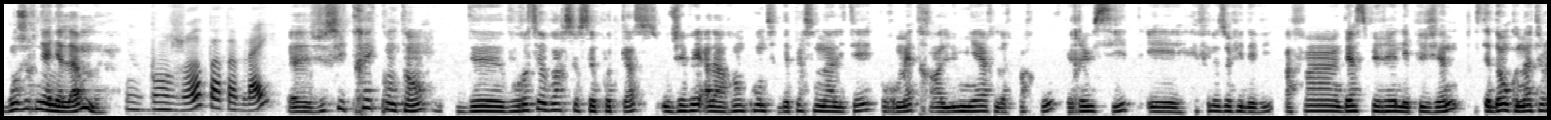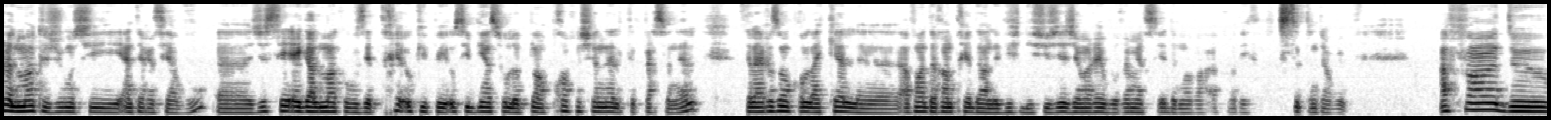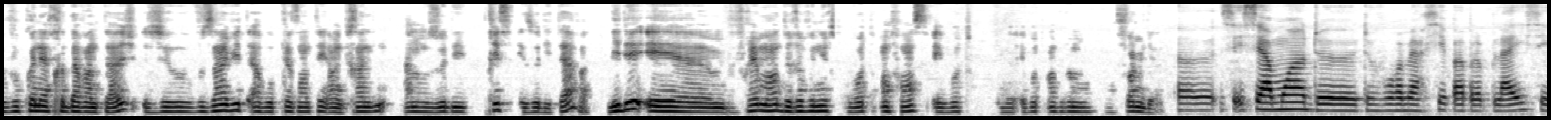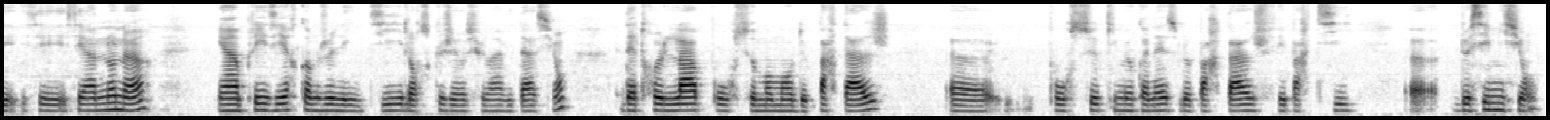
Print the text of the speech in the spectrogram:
Bonjour Nyanya Lam. Bonjour Papa Blay. Euh, je suis très content de vous recevoir sur ce podcast où je vais à la rencontre des personnalités pour mettre en lumière leur parcours, réussite et philosophie de vie afin d'inspirer les plus jeunes. C'est donc naturellement que je me suis intéressé à vous. Euh, je sais également que vous êtes très occupé aussi bien sur le plan professionnel que personnel. C'est la raison pour laquelle, euh, avant de rentrer dans le vif du sujet, j'aimerais vous remercier de m'avoir accordé cette interview. Afin de vous connaître davantage, je vous invite à vous présenter en grande ligne à nos auditrices et auditeurs. L'idée est euh, vraiment de revenir sur votre enfance et votre environnement formidable. Euh, c'est à moi de, vous remercier, Papa Blay. C'est un honneur et un plaisir, comme je l'ai dit lorsque j'ai reçu l'invitation, d'être là pour ce moment de partage. Euh, pour ceux qui me connaissent, le partage fait partie euh, de ces missions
